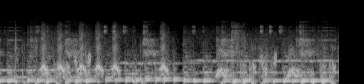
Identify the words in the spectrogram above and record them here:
I'm gonna go get some more.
